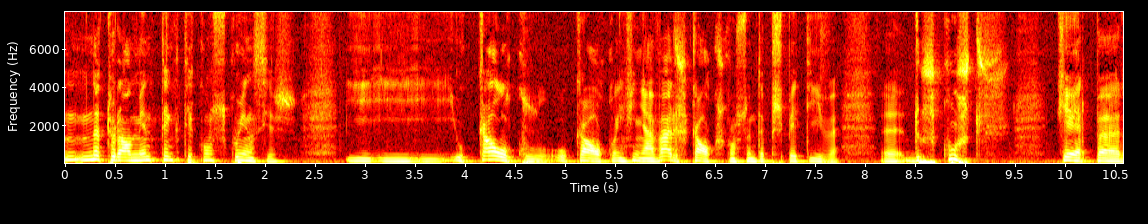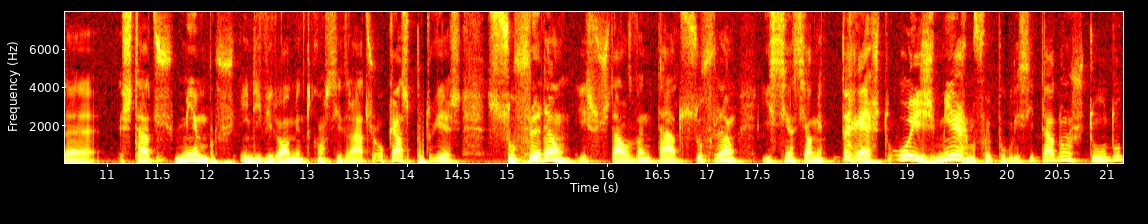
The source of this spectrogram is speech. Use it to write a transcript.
naturalmente tem que ter consequências. E, e, e, o cálculo, o cálculo, enfim, há vários cálculos consoante a perspectiva uh, dos custos, quer para Estados-membros individualmente considerados, o caso português, sofrerão, isso está levantado, sofrerão essencialmente, de resto, hoje mesmo foi publicitado um estudo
